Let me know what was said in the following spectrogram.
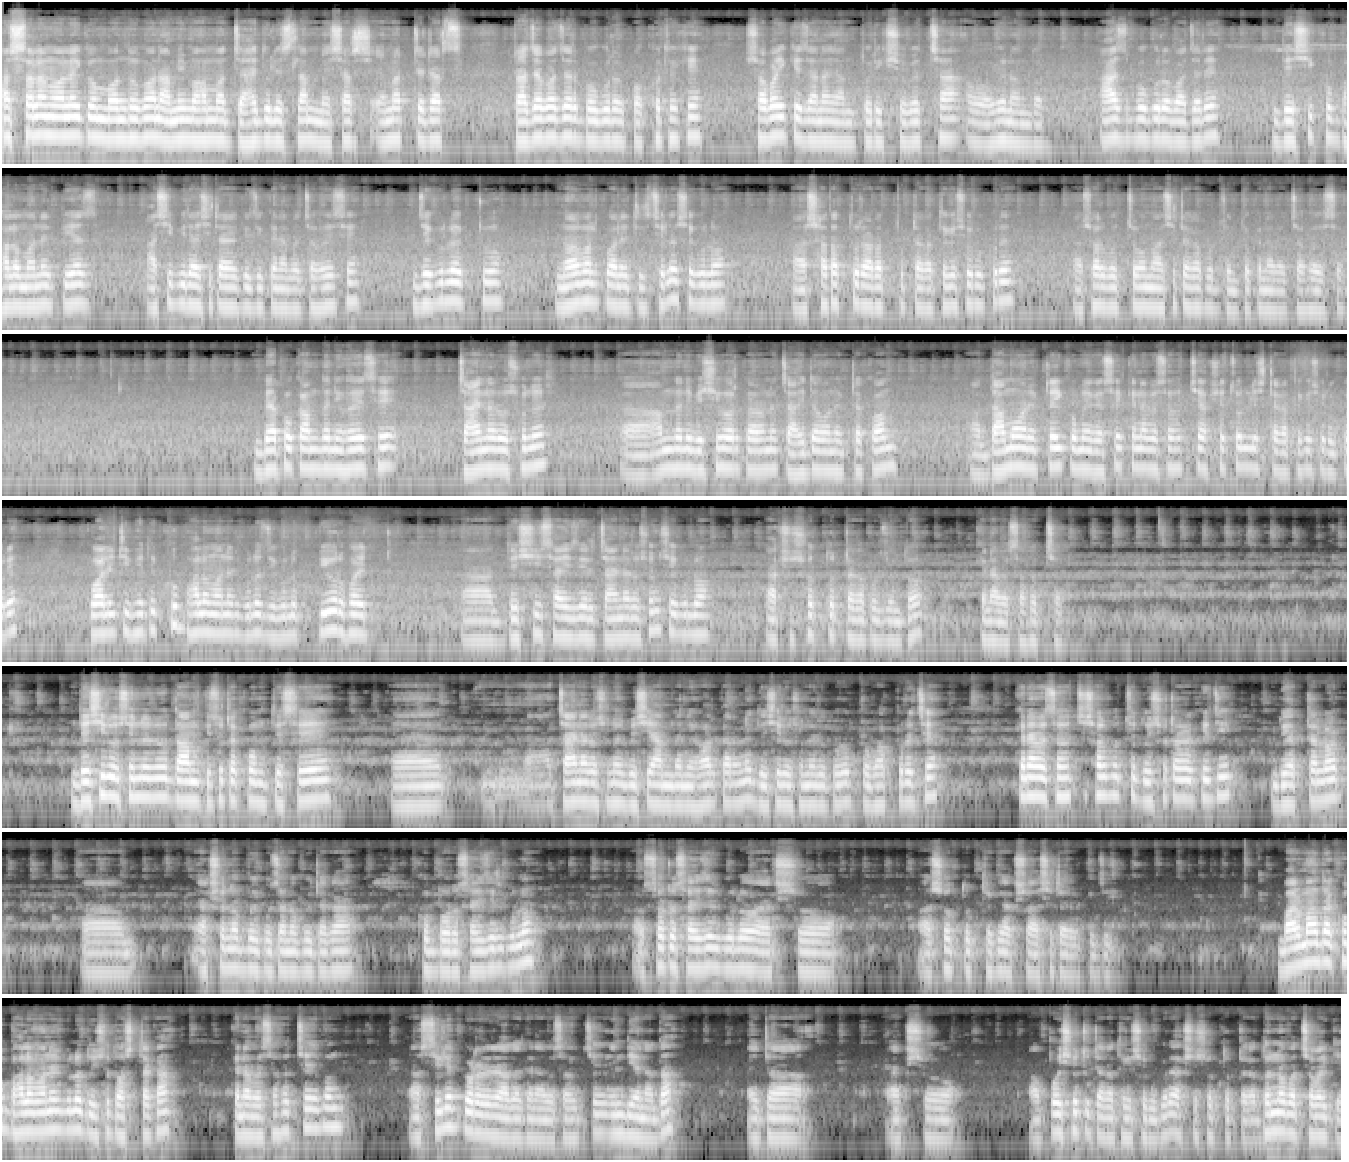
আসসালামু আলাইকুম বন্ধুগণ, আমি Mohammad Jahidul Islam, Messrs MR traders, Rajabazar বগুড়ার পক্ষ থেকে সবাইকে জানাই আন্তরিক শুভেচ্ছা ও অভিনন্দন। আজ বগুড়া বাজারে দেশি খুব ভালো মানের পেঁয়াজ আশি বিরাশি টাকা কেজি কেনা বেচা হয়েছে, যেগুলো একটু নর্মাল কোয়ালিটির ছিল, সেগুলো সাতাত্তর আটাত্তর টাকা থেকে শুরু করে সর্বোচ্চ উনআশি টাকা পর্যন্ত কেনা বেচা হয়েছে। ব্যাপক আমদানি হয়েছে চায়না রসুনের। আমদানি বেশি হওয়ার কারণে চাহিদা অনেকটা কম। দামও অনেকটাই কমে গেছে। কেনা বেচা হচ্ছে একশো চল্লিশ টাকা থেকে শুরু করে কোয়ালিটি ভেদে খুব ভালো মানেরগুলো যেগুলো পিওর হোয়াইট দেশি সাইজের চায়না রসুন, সেগুলো একশো সত্তর টাকা পর্যন্ত কেনা বেচা হচ্ছে। দেশি রসুনেরও দাম কিছুটা কমতেছে। চায়না রসুনের বেশি আমদানি হওয়ার কারণে দেশি রসুনের উপরও প্রভাব পড়েছে। কেনা বেচা হচ্ছে সর্বোচ্চ দুশো টাকা কেজি দু একটা লট একশো নব্বই, পঁচানব্বই টাকা খুব বড় সাইজেরগুলো ছোটো সাইজেরগুলো একশো সত্তর থেকে একশো আশি টাকা কেজি। বার্মা আদা খুব ভালো মানেরগুলো দুইশো দশ টাকা কেনা বেচা হচ্ছে এবং সিলেট বর্ডারের আদা কেনা বেচা হচ্ছে ইন্ডিয়ান আদা। এটা একশো পঁয়ষট্টি টাকা থেকে শুরু করে একশো সত্তর টাকা। ধন্যবাদ সবাইকে।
